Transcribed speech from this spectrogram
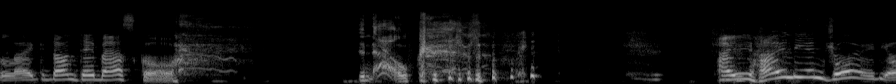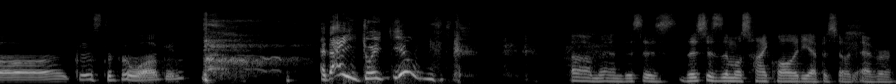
like Dante Basco? Now, I highly enjoyed your Christopher Walken. and I enjoyed you. Oh man, this is this is the most high quality episode ever,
